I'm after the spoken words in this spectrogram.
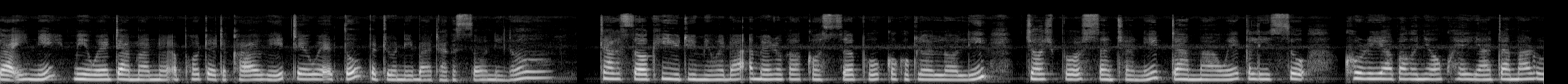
ဒါအီနေမိဝဲတာမနအဖို့တတခါရေတဲဝဲအတော့ပတိုနေပါတာကစောနေလောတာဆောခီယူတီမီဝဒါအမေရိကကော့ဆပ်ဖို့ကိုကိုကလလော်လီဂျော့ချ်ဘရိုစန်တာနေဒါမာဝဲကလီဆို ကိုရီးယားဘာကညောခွဲရတမရူ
